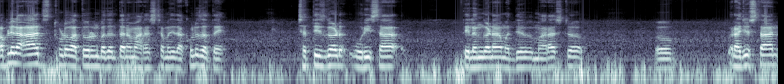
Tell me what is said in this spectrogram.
आपल्याला आज थोडं वातावरण बदलताना महाराष्ट्रामध्ये दाखवलं जातं आहे छत्तीसगड ओरिसा तेलंगणा मध्य महाराष्ट्र राजस्थान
